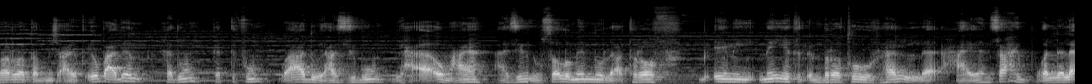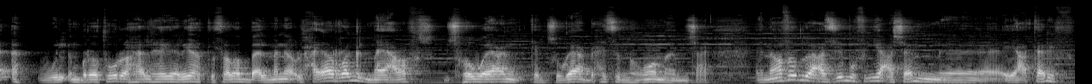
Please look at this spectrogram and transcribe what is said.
بره؟ طب مش عارف إيه. وبعدين خدوه كتفوه وقعدوا يعذبوه ويحققوا معاه. عايزين يوصلوا منه لاعتراف بإيه نية الإمبراطور هل هينسحب ولا لأ؟ والإمبراطورة هل هي ليها اتصالات بألمانيا؟ والحقيقة الراجل ما يعرفش مش هو يعني كان شجاع بحيث إن هو ما مش عارف. إنما فضلوا يعذبوا فيه عشان يعترف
